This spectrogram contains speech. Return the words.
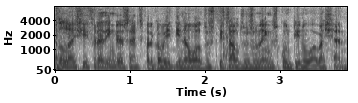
La xifra d'ingressats per Covid-19 als hospitals usonencs continua baixant.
